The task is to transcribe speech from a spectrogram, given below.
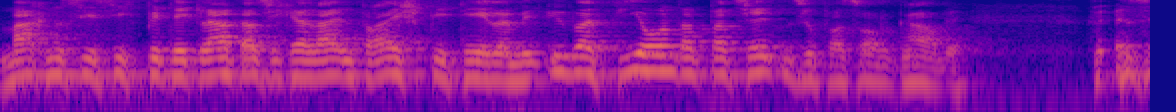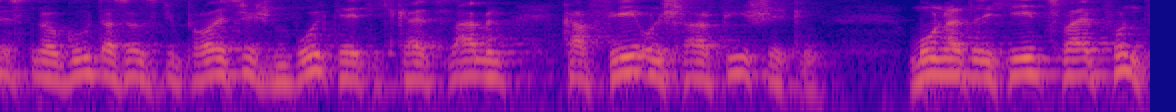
Machen Sie sich bitte klar, dass ich allein drei Spitäler mit über 400 Patienten zu versorgen habe. Es ist nur gut, dass uns die preußischen Wohltätigkeitsnamen Kaffee und Charpie schicken. Monatlich je zwei Pfund.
